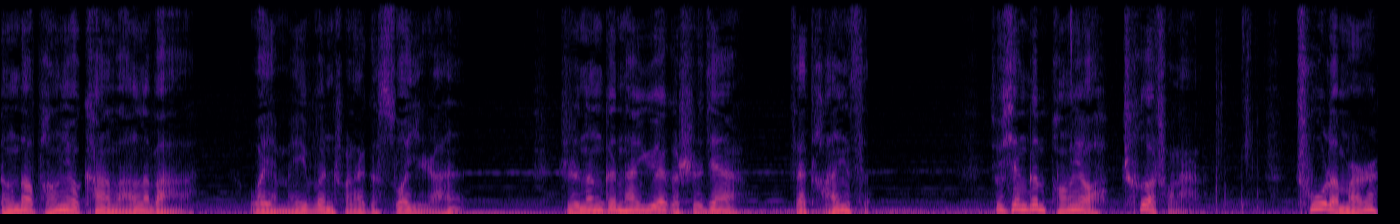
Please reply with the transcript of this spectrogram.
等到朋友看完了吧，我也没问出来个所以然，只能跟他约个时间再谈一次。就先跟朋友撤出来了。出了门，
